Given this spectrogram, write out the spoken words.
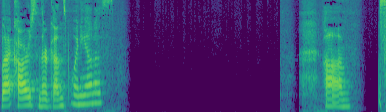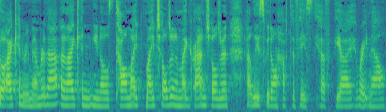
black cars and their guns pointing at us. Um, so I can remember that, and I can, you know, tell my, my children and my grandchildren, at least we don't have to face the FBI right now.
